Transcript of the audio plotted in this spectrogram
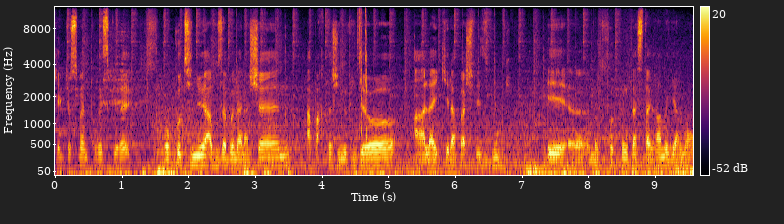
quelques semaines pour respirer. Donc continuez à vous abonner à la chaîne, à partager nos vidéos, à liker la page Facebook et euh, notre compte Instagram également.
